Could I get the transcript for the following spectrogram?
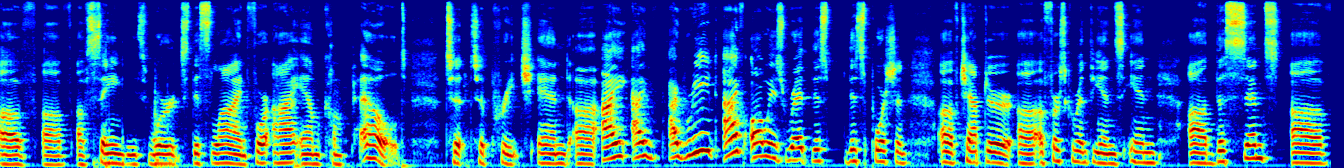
of of of saying these words, this line, "For I am compelled to to preach." And uh, I I I read. I've always read this this portion of chapter uh, of First Corinthians in uh, the sense of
